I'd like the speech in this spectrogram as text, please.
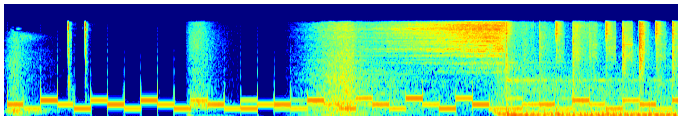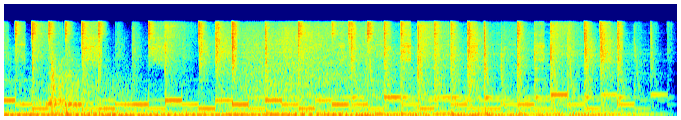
you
